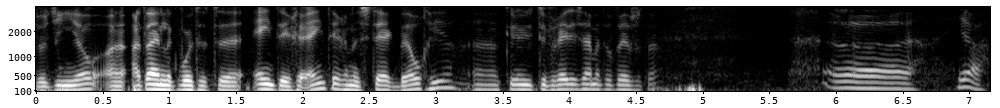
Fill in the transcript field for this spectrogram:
Jorginho, uh, uiteindelijk wordt het uh, 1 tegen 1 tegen een sterk België. Uh, kunnen jullie tevreden zijn met dat resultaat? ja,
